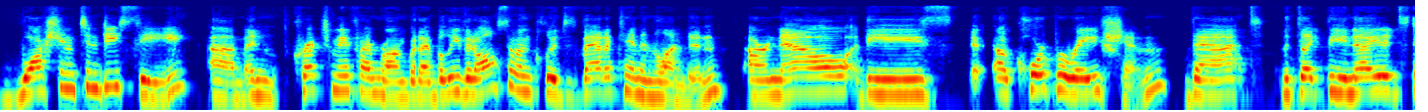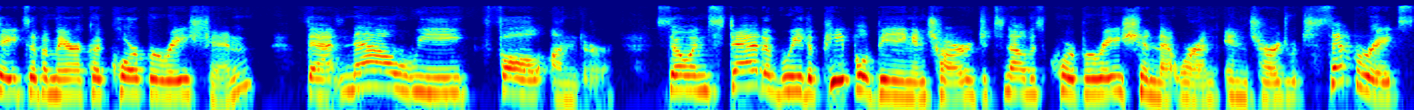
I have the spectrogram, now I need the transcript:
Washington, D.C., um, and correct me if I'm wrong, but I believe it also includes Vatican and London, are now these a corporation that it's like the United States of America Corporation that now we fall under. So instead of we the people being in charge, it's now this corporation that we're in, in charge, which separates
